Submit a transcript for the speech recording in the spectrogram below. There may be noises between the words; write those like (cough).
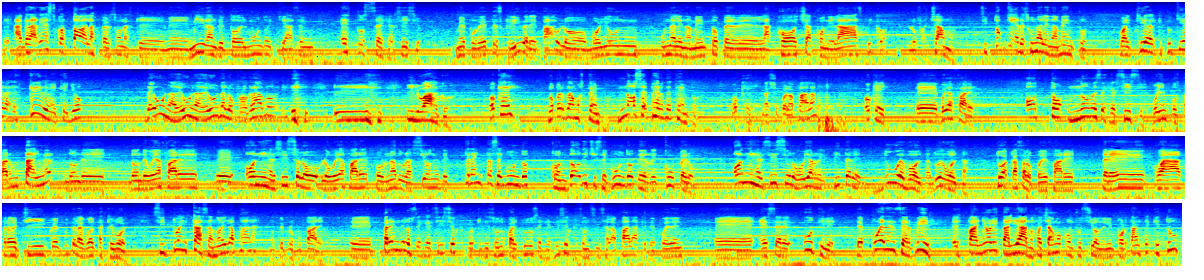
Eh, agradezco a todas las personas que me miran de todo el mundo y que hacen estos ejercicios. Me podete scrivere, Paolo, voglio un, un allenamento per la coccia con elástico, lo facciamo. Si tú quieres un allenamento, cualquiera el que tú quieras, escríbeme que yo de una, de una, de una lo programo y, y, lo hago. ¿Ok? No perdamos tiempo, no se pierde tiempo. Ok, lascio qua la pala. Ok, eh, voy a fare 8, 9 ejercicios. Voy a impostar un timer donde, donde voy a fare eh, ejercicio lo, lo voy a fare por una duración de 30 segundos con 12 segundos de recupero. Ogni ejercicio lo voy a repetir due volte, due volte. Tú a casa lo puedes fare 3, 4, 5, tutte le volte que voy. Si tú en casa no hay la pala, no te preocupes. Eh, prende los ejercicios porque son algunos ejercicios que son sin la pala que te pueden eh, ser útiles, te pueden servir. Español, italiano, facciamo confusión. Lo importante es que tú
